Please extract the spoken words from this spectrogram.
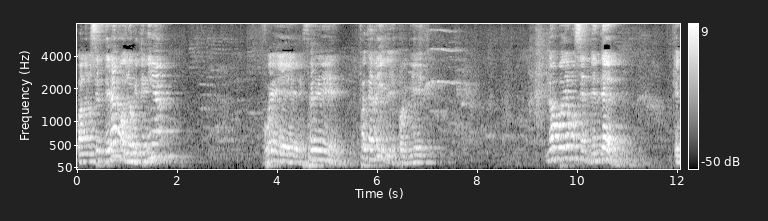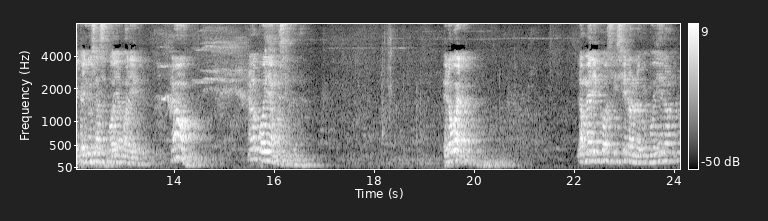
cuando nos enteramos de lo que tenía, fue, fue, fue terrible, porque no podíamos entender que el Pelusa se podía morir. No, no lo podíamos entender. Pero bueno, los médicos hicieron lo que pudieron,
